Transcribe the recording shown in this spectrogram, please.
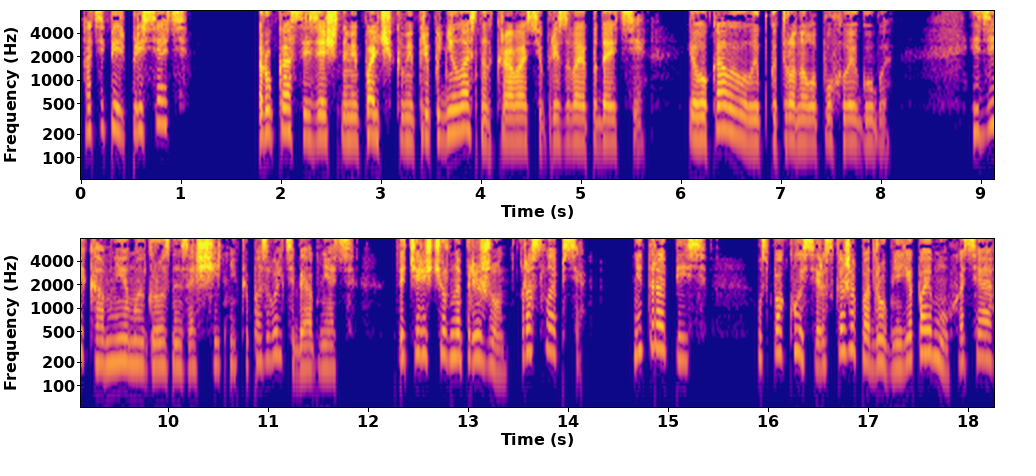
А теперь присядь». Рука с изящными пальчиками приподнялась над кроватью, призывая подойти, и лукавая улыбка тронула пухлые губы. «Иди ко мне, мой грозный защитник, и позволь тебя обнять. Ты чересчур напряжен. Расслабься. Не торопись. Успокойся расскажи подробнее, я пойму, хотя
